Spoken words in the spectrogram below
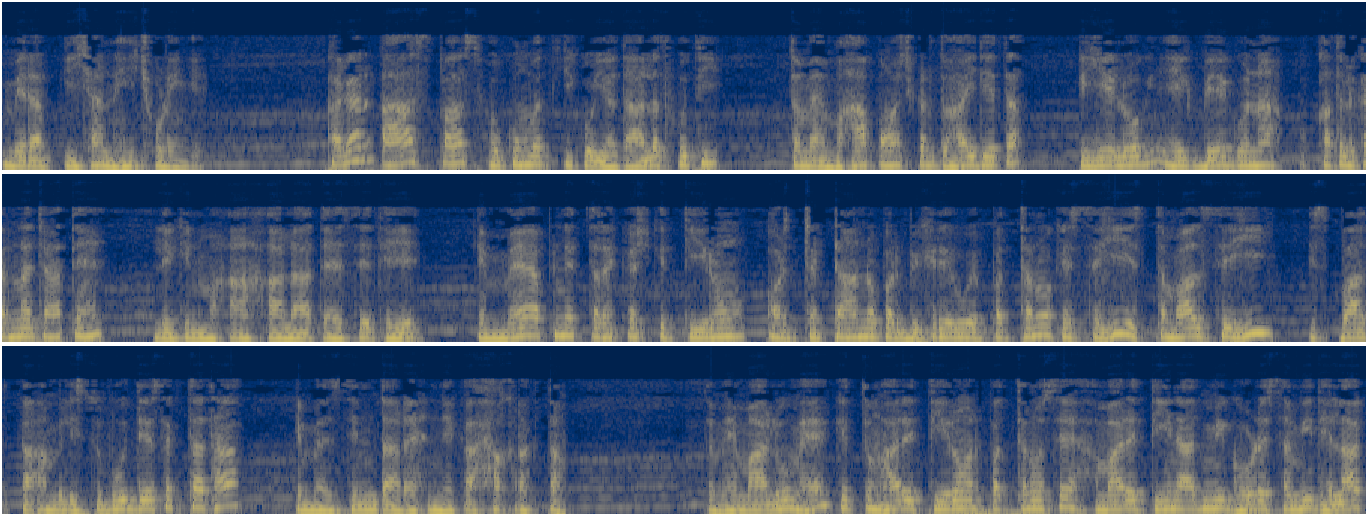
میرا پیچھا نہیں چھوڑیں گے۔ اگر آس پاس حکومت کی کوئی عدالت ہوتی تو میں وہاں پہنچ کر دہائی دیتا کہ یہ لوگ ایک بے گناہ کو قتل کرنا چاہتے ہیں، لیکن وہاں حالات ایسے تھے کہ میں اپنے ترکش کے تیروں اور چٹانوں پر بکھرے ہوئے پتھروں کے صحیح استعمال سے ہی اس بات کا عملی ثبوت دے سکتا تھا کہ میں زندہ رہنے کا حق رکھتا ہوں۔ تمہیں معلوم ہے کہ تمہارے تیروں اور پتھروں سے ہمارے تین آدمی گھوڑے سمیت ہلاک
